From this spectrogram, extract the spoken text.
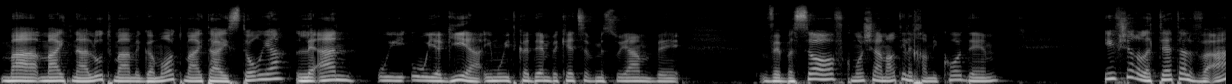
מה, מה ההתנהלות, מה המגמות, מה הייתה ההיסטוריה, לאן הוא, הוא יגיע אם הוא יתקדם בקצב מסוים. ו, ובסוף, כמו שאמרתי לך מקודם, אי אפשר לתת הלוואה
